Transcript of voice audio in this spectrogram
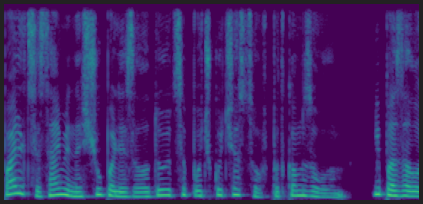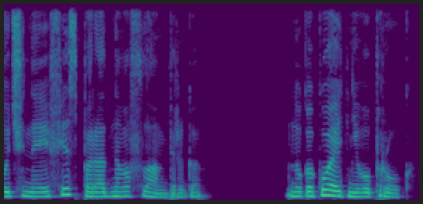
Пальцы сами нащупали золотую цепочку часов под камзолом и позолоченный эфес парадного фламберга. Но «Ну какой от него прок?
